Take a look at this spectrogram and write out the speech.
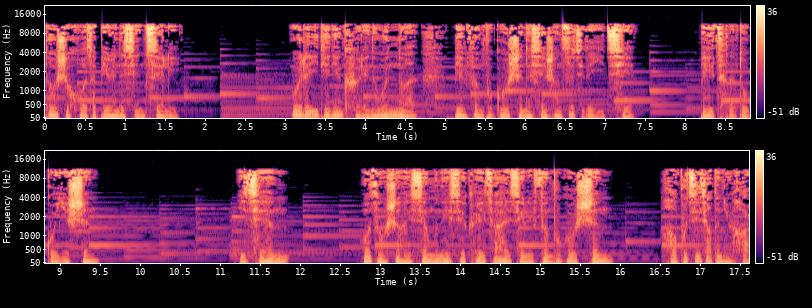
都是活在别人的嫌弃里，为了一点点可怜的温暖，便奋不顾身的献上自己的一切，悲惨的度过一生。以前。我总是很羡慕那些可以在爱情里奋不顾身、毫不计较的女孩，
